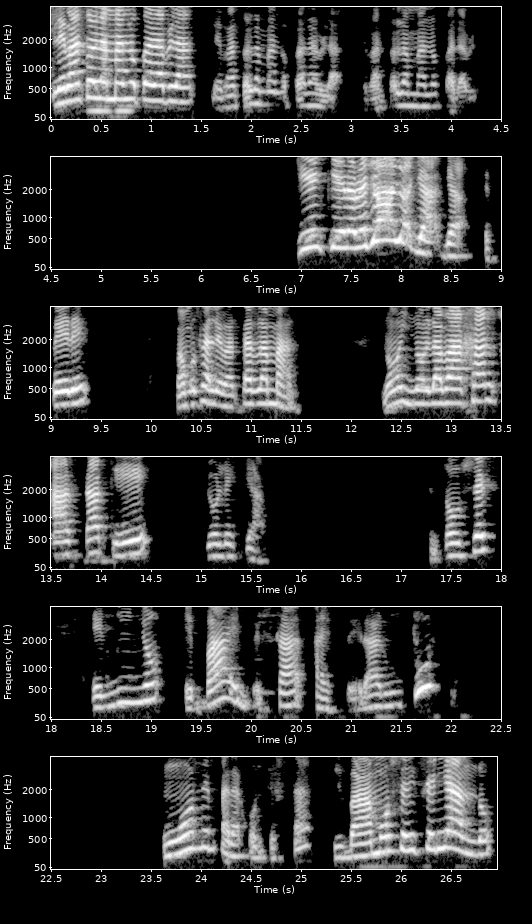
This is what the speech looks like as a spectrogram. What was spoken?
Levanto la mano para hablar, levanto la mano para hablar, levanto la mano para hablar. ¿Quién quiere hablar? Ya, ya, ya, ya. Espere. Vamos a levantar la mano. ¿No? Y no la bajan hasta que yo les llamo. Entonces, el niño eh, va a empezar a esperar un turno, un orden para contestar. Y vamos enseñando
